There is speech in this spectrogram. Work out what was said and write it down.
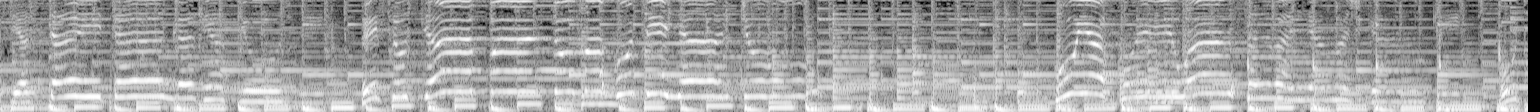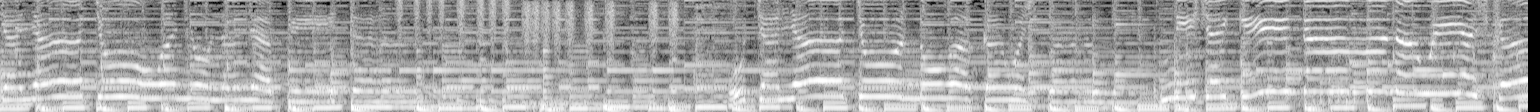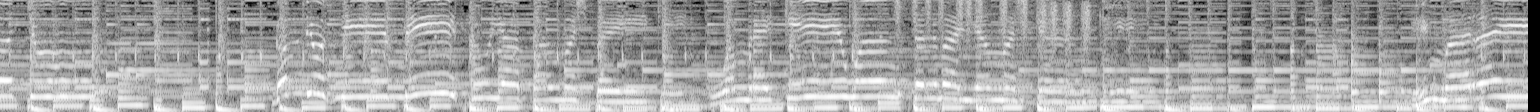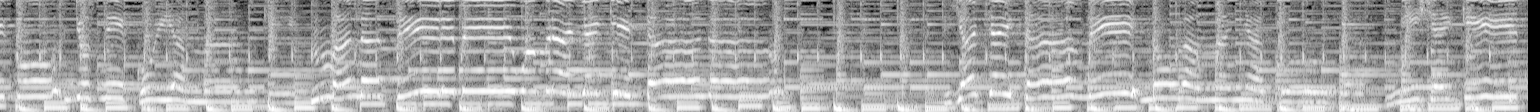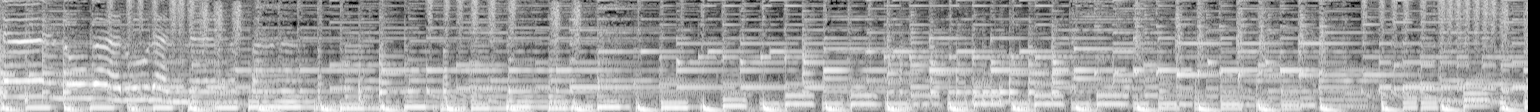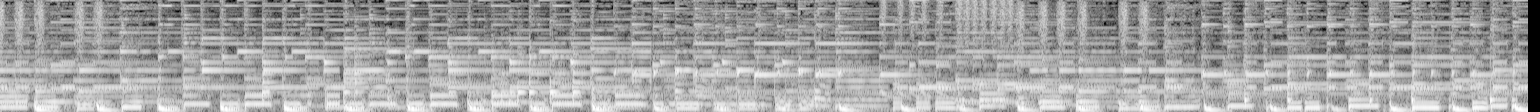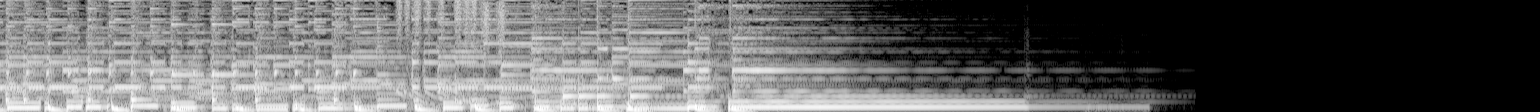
Gracias, Taita, gracias, Dios. Estos yapas toma cotillancho. Cuya cuiwan salva yamashkanki. Cuchayacho, año la yapita. Cuchayacho. muslimiku ya pamashbaiki wa mraiki wang salma ya mashkanki imaraiku diosniku ya manki mana ya chaitami no gamanya kuba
